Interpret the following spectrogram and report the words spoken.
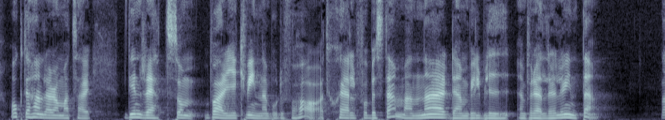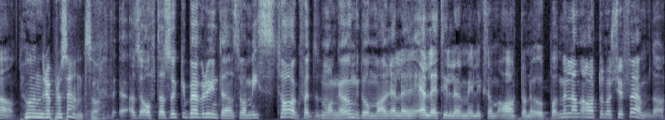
Och det handlar om att så här, det är en rätt som varje kvinna borde få ha, att själv få bestämma när den vill bli en förälder eller inte. Ja. 100 procent så. Alltså ofta så behöver det inte ens vara misstag för att många ungdomar eller, eller till och med liksom 18 och uppåt, mellan 18 och 25 då.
